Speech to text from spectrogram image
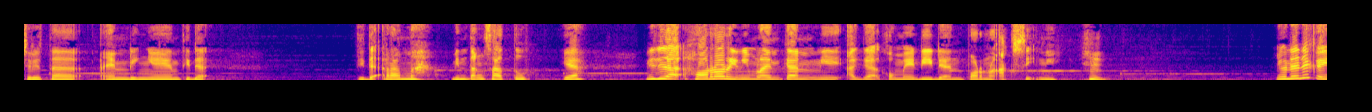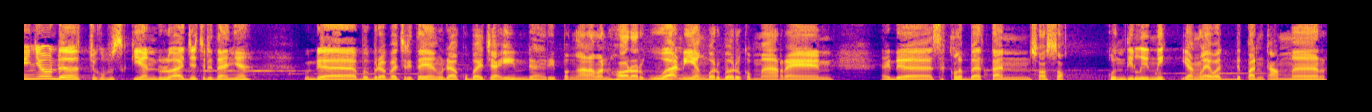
Cerita endingnya yang tidak tidak ramah bintang satu ya. Ini tidak horor ini melainkan ini agak komedi dan porno aksi nih. Hmm. Yaudah deh kayaknya udah cukup sekian dulu aja ceritanya. Udah beberapa cerita yang udah aku bacain dari pengalaman horor gua nih yang baru-baru kemarin. Ada sekelebatan sosok kuntilinik yang lewat depan kamar.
